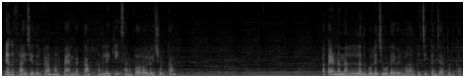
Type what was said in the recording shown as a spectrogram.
ഇനി അത് ഫ്രൈ ചെയ്തെടുക്കണം. ഒരു പാൻ വെക്കാം. അതിലേക്ക് സൺഫ്ലവർ ഓയിൽ ഒഴിച്ചു കൊടുക്കാം. അപ്പോൾ എണ്ണ നല്ലതുപോലെ ചൂടായി വരുമ്പോൾ നമുക്ക് ചിക്കൻ ചേർത്ത് കൊടുക്കാം.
